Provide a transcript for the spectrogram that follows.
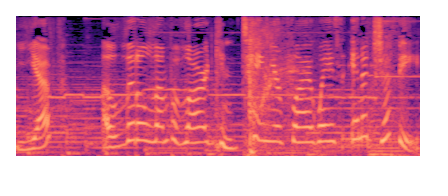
Yep. A little lump of lard can tame your flyaways in a jiffy.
